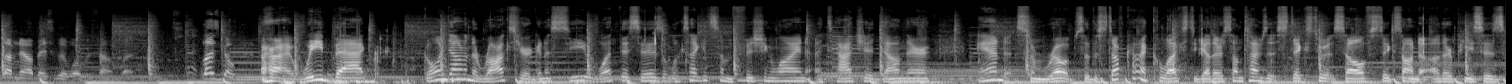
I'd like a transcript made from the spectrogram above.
thumbnail basically what we found, but let's go. All right, we back. Going down in the rocks here, gonna see what this is. It looks like it's some fishing line, attach it down there, and some rope. So the stuff kind of collects together. Sometimes it sticks to itself, sticks onto other pieces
